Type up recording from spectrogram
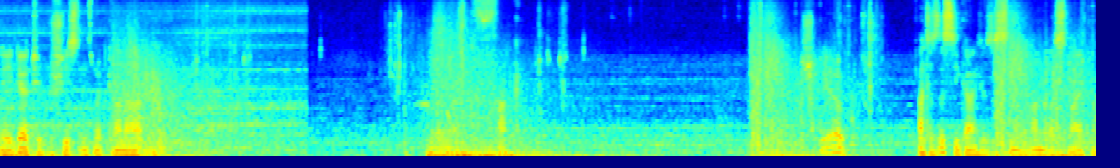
Ne, der Typ beschießt uns mit Granaten. Fuck. Stirb. Ach, das ist sie gar nicht. Das ist ein anderer Sniper.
